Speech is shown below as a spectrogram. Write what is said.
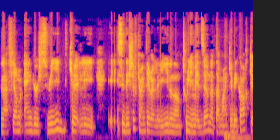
la firme Angersweed que les c'est des chiffres qui ont été relayés dans tous les médias notamment québécois que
